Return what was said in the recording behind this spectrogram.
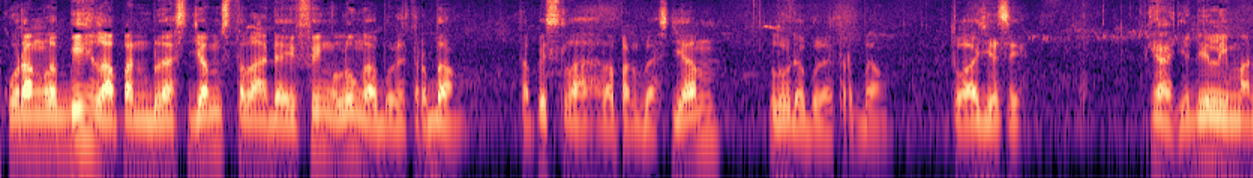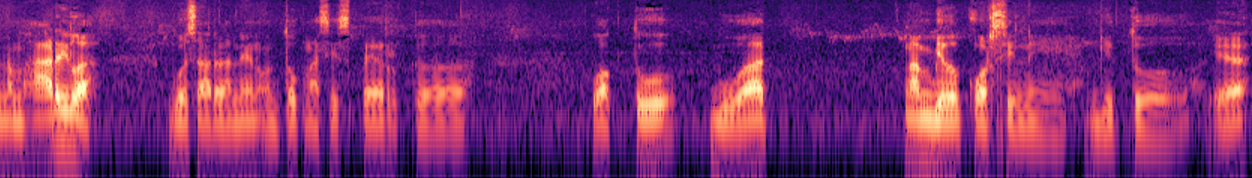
kurang lebih 18 jam setelah diving lo nggak boleh terbang. Tapi setelah 18 jam lo udah boleh terbang. Itu aja sih. Ya jadi 5-6 hari lah gue saranin untuk ngasih spare ke waktu buat ngambil course ini gitu ya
